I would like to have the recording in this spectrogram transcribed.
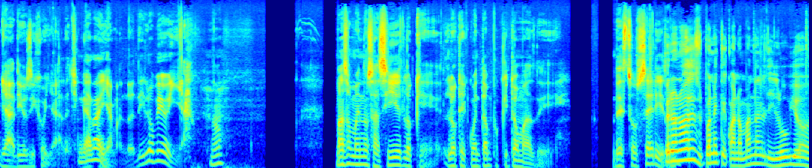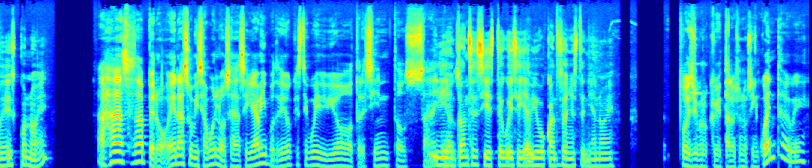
ya Dios dijo, ya la chingada, ya mandó el diluvio y ya, ¿no? Más o menos así es lo que, lo que cuenta un poquito más de, de estos series. Pero no se supone que cuando manda el diluvio es con Noé. Ajá, se sabe, pero era su bisabuelo, o sea, seguía vivo. Te digo que este güey vivió 300 años. Y entonces, si este güey seguía vivo, ¿cuántos años tenía Noé? Pues yo creo que tal vez unos 50, güey.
